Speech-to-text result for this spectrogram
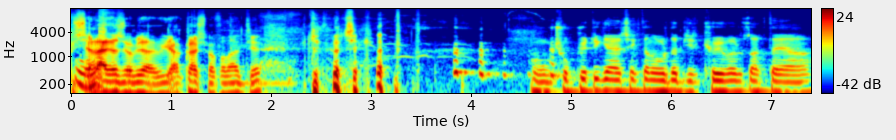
bir şeyler yazıyorum ya yaklaşma falan diye. Oğlum çok kötü gerçekten orada bir köy var uzakta ya.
